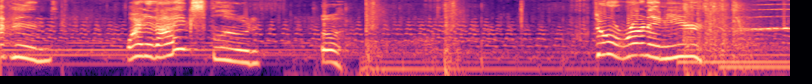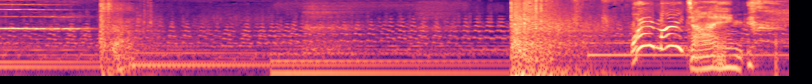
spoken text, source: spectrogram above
Happened? Why did I explode? Ugh. Don't run in here! Why am I dying?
